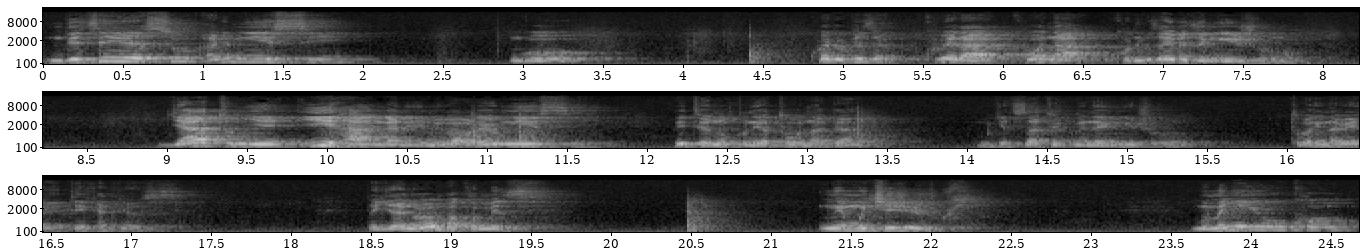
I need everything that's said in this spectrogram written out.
Ndetse Yesu ari mu isi ngo kubera kubona ukuntu bizaba bimeze mu ijuru byatumye yihanganira imibabaro yo mu isi bitewe n'ukuntu yatubonaga mu gihe tuzaba kumwe nawe mu ijuru tubanye nawe iteka ryose. Ndagira ngo rero mbakomeze. Mwe mukijijwe mumenye yuko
